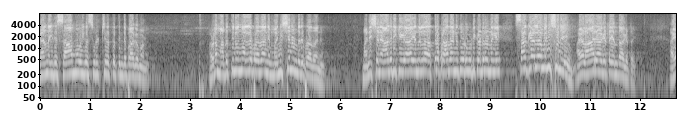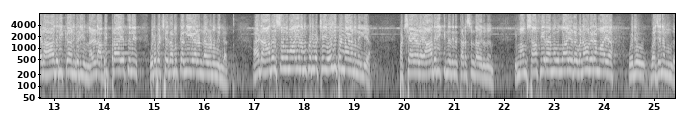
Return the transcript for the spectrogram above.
കാരണം ഇത് സാമൂഹിക സുരക്ഷിതത്വത്തിന്റെ ഭാഗമാണ്. അവിടെ മതത്തിനൊന്നും അല്ല പ്രാധാന്യം മനുഷ്യനുണ്ടൊരു പ്രാധാന്യം. മനുഷ്യനെ ആദരിക്കുക എന്നുള്ള അത്ര പ്രാധാന്യത്തോടു കൂടി കണ്ടിട്ടുണ്ടെങ്കിൽ സകല മനുഷ്യനെയും അയാൾ ആരാകട്ടെ എന്താകട്ടെ. അയാൾ ആദരിക്കാൻ കഴിയുന്ന. അയാളുടെ അഭിപ്രായത്തിന് ഒരുപക്ഷെ നമുക്ക് അംഗീകാരം ഉണ്ടാവണമെന്നില്ല. അയാളുടെ ആദർശവുമായി നമുക്കൊരു പക്ഷേ യോജിപ്പുണ്ടാകണമെന്നില്ല. പക്ഷെ അയാളെ ആദരിക്കുന്നതിന് തടസ്സമുണ്ടാകരുത് ഇമാം ഷാഫി റഹമുല്ലായുടെ മനോഹരമായ ഒരു വചനമുണ്ട്.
